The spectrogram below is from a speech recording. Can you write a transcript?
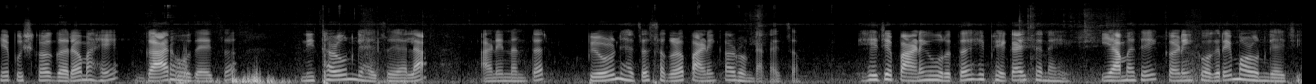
हे पुष्कळ गरम आहे गार होऊ द्यायचं निथळून घ्यायचं याला आणि नंतर पिळून ह्याचं सगळं पाणी काढून टाकायचं. हे जे पाणी उरतं हे फेकायचं नाही. यामध्ये कणिक वगैरे मळून घ्यायची.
